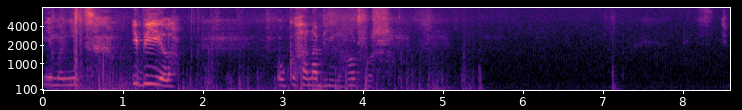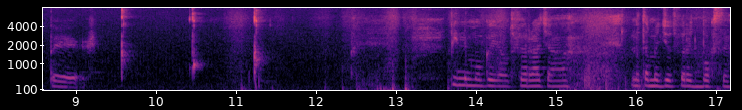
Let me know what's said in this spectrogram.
Nie ma nic. I Bill. Ukochana Bill, otwórz. Super. Piny mogę ja otwierać, a Nata będzie otwierać boksy.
